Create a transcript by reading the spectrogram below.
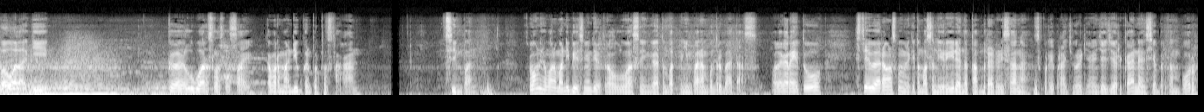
bawa lagi ke luar setelah selesai. Kamar mandi bukan perpustakaan. Simpan. Ruang di kamar mandi biasanya tidak terlalu luas sehingga tempat penyimpanan pun terbatas. Oleh karena itu, setiap barang harus memiliki tempat sendiri dan tetap berada di sana, seperti prajurit yang dijajarkan dan siap bertempur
